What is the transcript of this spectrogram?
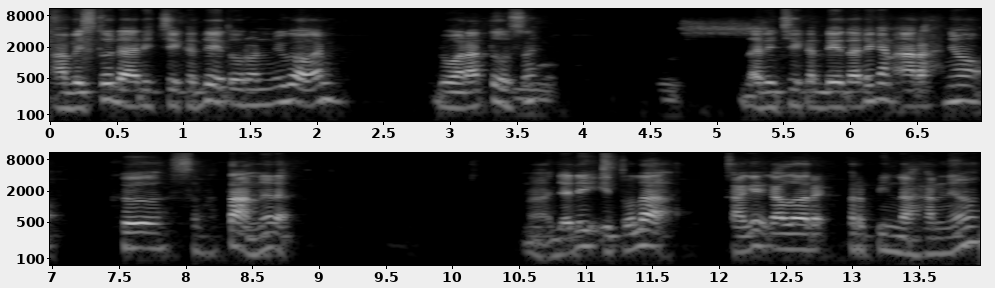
Habis itu dari C ke D turun juga kan? 200 eh. dari C ke D tadi kan arahnya ke selatan ya nah jadi itulah kaget kalau perpindahannya.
